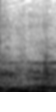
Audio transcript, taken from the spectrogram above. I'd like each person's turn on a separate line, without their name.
Amen.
